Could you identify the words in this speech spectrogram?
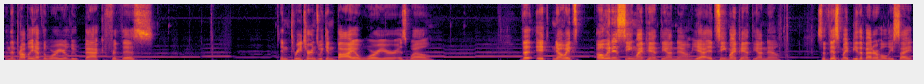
and then probably have the warrior loop back for this. In three turns, we can buy a warrior as well. The it no, it's oh, it is seeing my pantheon now. Yeah, it's seeing my pantheon now. So this might be the better holy site.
